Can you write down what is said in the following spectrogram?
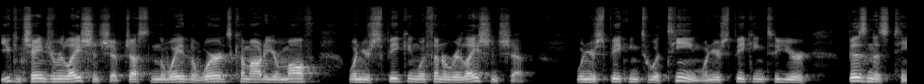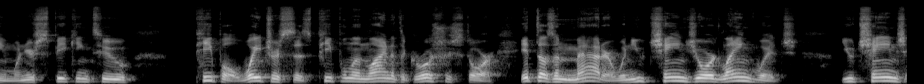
You can change your relationship just in the way the words come out of your mouth when you're speaking within a relationship, when you're speaking to a team, when you're speaking to your business team, when you're speaking to people, waitresses, people in line at the grocery store. It doesn't matter. When you change your language, you change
